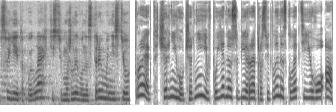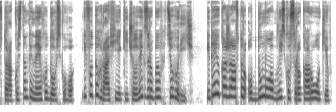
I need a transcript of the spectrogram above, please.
своєю такою легкістю, можливо, нестриманістю. Проект Чернігов Чернігів поєднує у собі ретро-світлини з колекції його автора Костянтина Ягодовського і фотографії, які чоловік зробив цьогоріч. Ідею, каже автор, обдумував близько 40 років.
